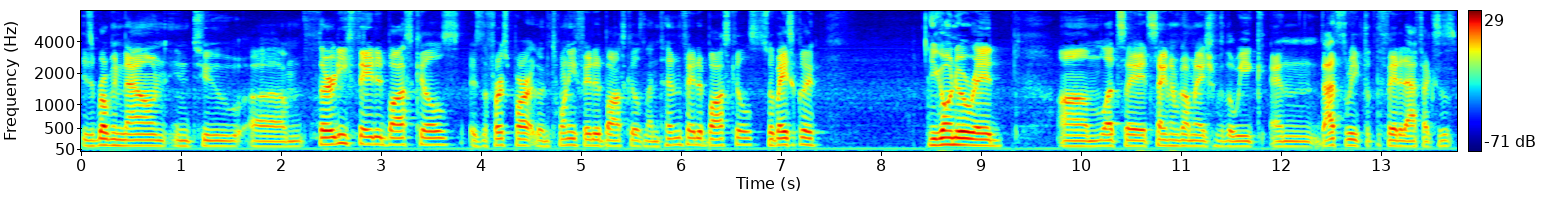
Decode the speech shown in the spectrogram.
is broken down into um, 30 faded boss kills is the first part, then 20 faded boss kills, then 10 faded boss kills. So basically, you go into a raid, um, let's say it's Sanctum Domination for the week, and that's the week that the faded Affix is,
